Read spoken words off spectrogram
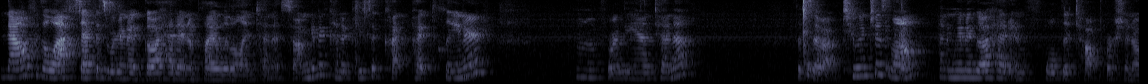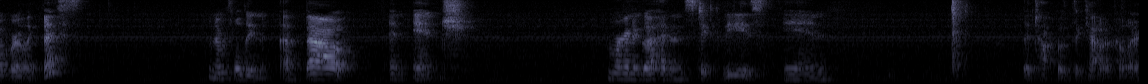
Now for the last step is we're going to go ahead and apply a little antenna. So I'm going to cut a piece of cut pipe cleaner uh, for the antenna. That's about two inches long. And I'm going to go ahead and fold the top portion over like this. And I'm folding about an inch. And we're going to go ahead and stick these in top of the caterpillar.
